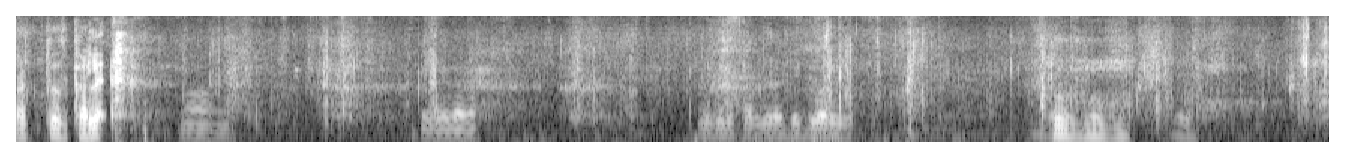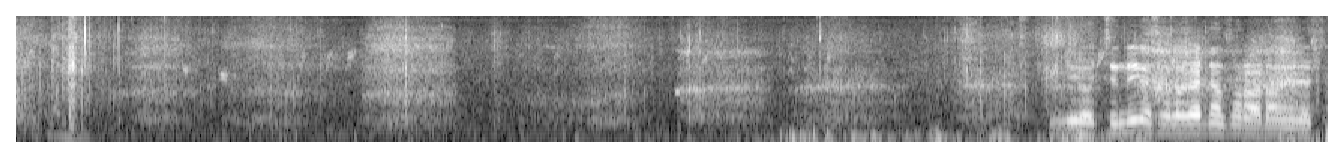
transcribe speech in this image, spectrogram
ರಕ್ತದ ಕಲೆ ಹಾಂ ಇದಾವೆ ಎದುರು ಸರ್ ಗಿಡ ಜಗ್ಗಿವರೆಗೆ ಹ್ಞೂ ಹ್ಞೂ ಹ್ಞೂ మీరు వచ్చింది ఇక సొలగడ్డాం సార్ ఆడ మీరు వచ్చి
